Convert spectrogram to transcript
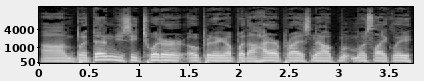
um, but then you see Twitter opening up with a higher price now most likely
